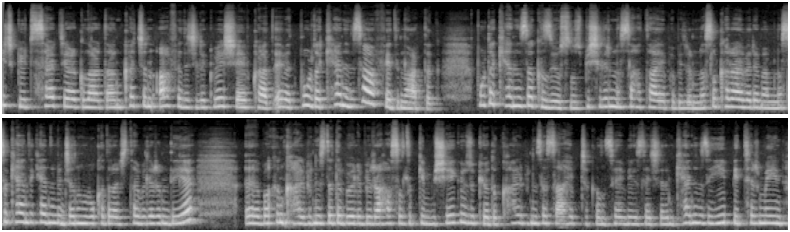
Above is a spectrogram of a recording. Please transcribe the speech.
iç güç, sert yargılardan kaçın, affedicilik ve şefkat. Evet burada kendinizi affedin artık. Burada kendinize kızıyorsunuz. Bir şeyleri nasıl hata yapabilirim, nasıl karar veremem, nasıl kendi kendimi canımı bu kadar acıtabilirim diye. Ee, bakın kalbinizde de böyle bir rahatsızlık gibi bir şey gözüküyordu. Kalbinize sahip çıkın sevgili izleyicilerim. Kendinizi yiyip bitirmeyin.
